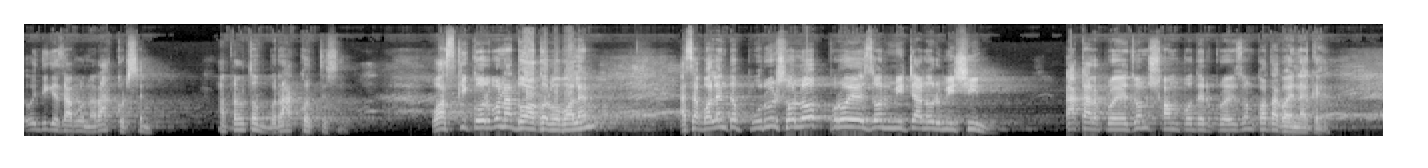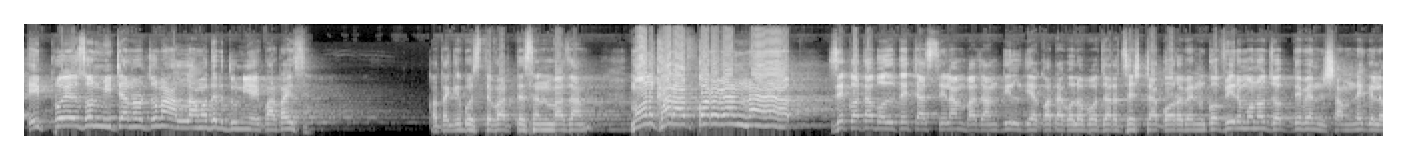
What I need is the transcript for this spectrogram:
তো ওইদিকে যাব না, রাগ করছেন। আপনারা তো রাগ করতেছেন। ওয়াজ কি করব না দোয়া করব বলেন? আচ্ছা বলেন তো, পুরুষ হলো প্রয়োজন মিটানোর মেশিন। টাকার প্রয়োজন, সম্পদের প্রয়োজন, কথা কয় না কে? এই প্রয়োজন মিটানোর জন্য আল্লাহ আমাদের দুনিয়ায় পাঠাইছে। কথা কি বুঝতে পারতেছেন, বাজান? মন খারাপ করবেন না। যে কথা বলতে চাচ্ছিলাম বাজান দিল দিয়ে কথাগুলো বোঝার চেষ্টা করবেন, গভীর মনোযোগ দেবেন, সামনে গেলে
